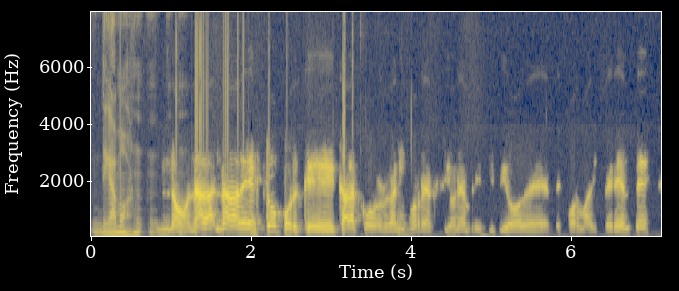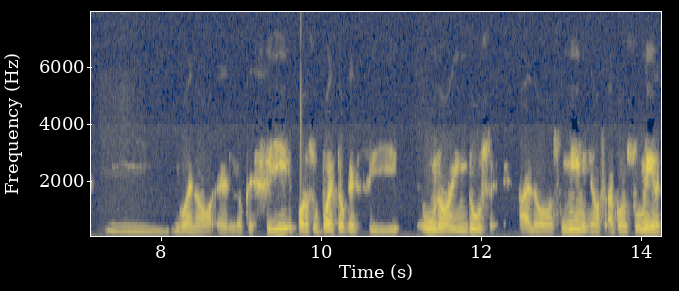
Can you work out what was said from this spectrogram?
Digamos. No, nada, nada de esto porque cada organismo reacciona en principio de, forma diferente y, bueno, eh, lo que sí, por supuesto que si uno induce a los niños a consumir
